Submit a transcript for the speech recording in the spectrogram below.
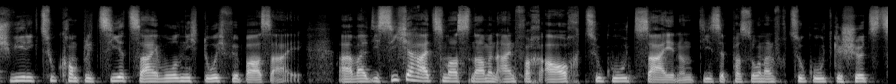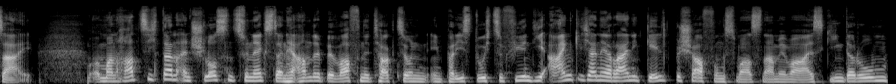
schwierig, zu kompliziert sei, wohl nicht durchführbar sei, äh, weil die Sicherheitsmaßnahmen einfach auch zu gut seien und diese Person einfach zu gut geschützt sei. Man hat sich dann entschlossen, zunächst eine andere bewaffnete Aktion in Paris durchzuführen, die eigentlich eine reine Geldbeschaffungsmaßnahme war. Es ging darum,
